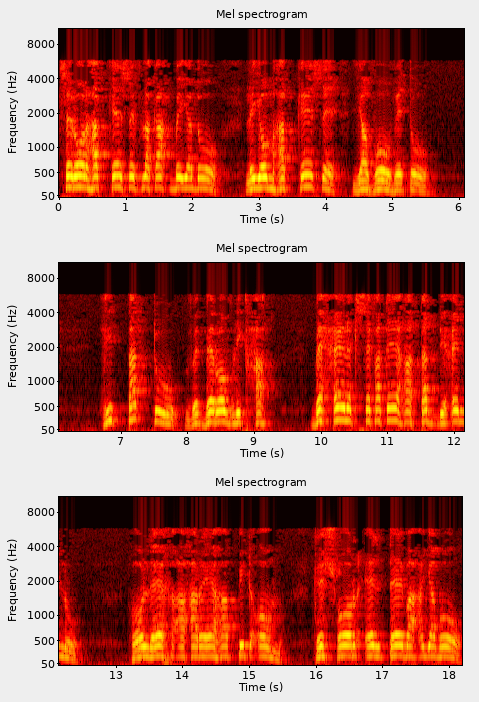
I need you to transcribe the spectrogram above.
צרור הכסף לקח בידו, ליום הכסה יבוא ביתו. היטטו וברוב לקחה, בחלק שפתיה תדיחנו, הולך אחריה פתאום, כשור אל טבח יבוא,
